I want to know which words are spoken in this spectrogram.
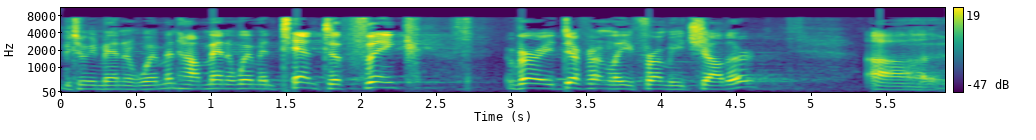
between men and women, how men and women tend to think very differently from each other. Uh,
